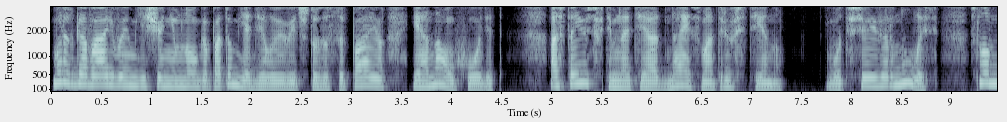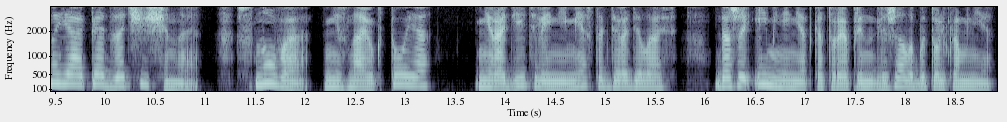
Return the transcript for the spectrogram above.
Мы разговариваем еще немного, потом я делаю вид, что засыпаю, и она уходит. Остаюсь в темноте одна и смотрю в стену. Вот все и вернулось, словно я опять зачищенная. Снова не знаю, кто я, ни родителей, ни места, где родилась. Даже имени нет, которое принадлежало бы только мне.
